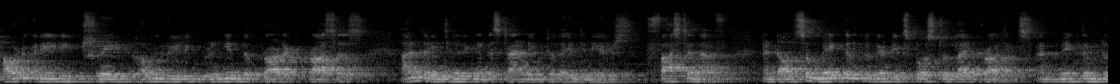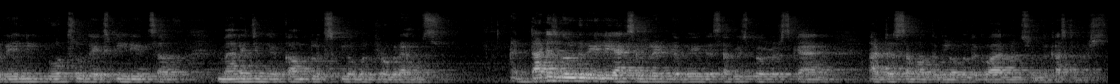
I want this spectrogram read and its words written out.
how do we really train, how do we really bring in the product process and the engineering understanding to the engineers fast enough and also make them to get exposed to live projects and make them to really go through the experience of managing a complex global programs. And that is going to really accelerate the way the service providers can address some of the global requirements from the customers.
